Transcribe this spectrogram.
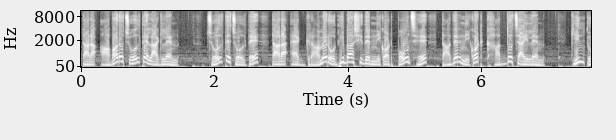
তারা আবারও চলতে লাগলেন। চলতে চলতে তারা এক গ্রামের অধিবাসীদের নিকট পৌঁছে তাদের নিকট খাদ্য চাইলেন। কিন্তু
